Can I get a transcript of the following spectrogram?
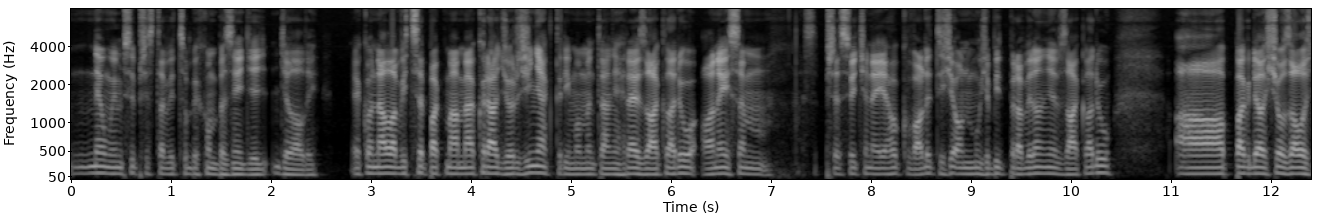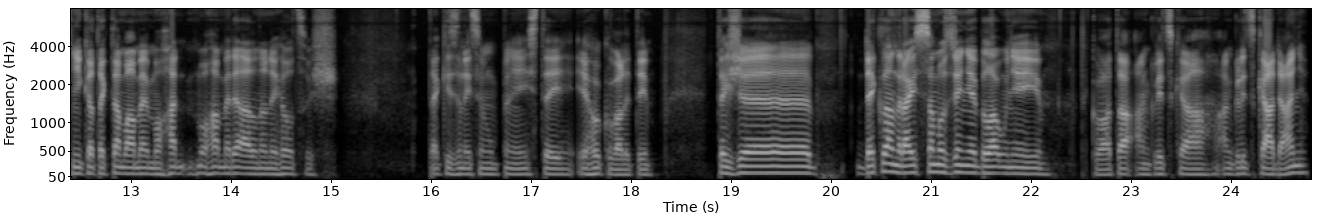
neumím si představit, co bychom bez něj dělali. Jako na lavice pak máme akorát Georgina, který momentálně hraje v základu, ale nejsem přesvědčený jeho kvality, že on může být pravidelně v základu. A pak dalšího záložníka, tak tam máme Moha- Mohameda Elnanyho, což taky se nejsem úplně jistý jeho kvality. Takže Declan Rice samozřejmě byla u něj taková ta anglická, anglická daň.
